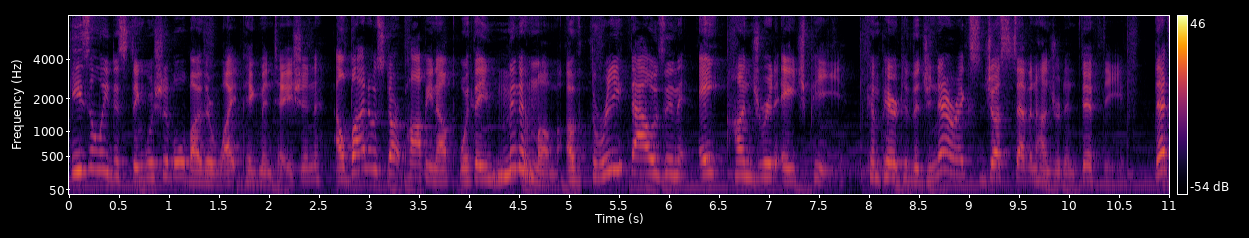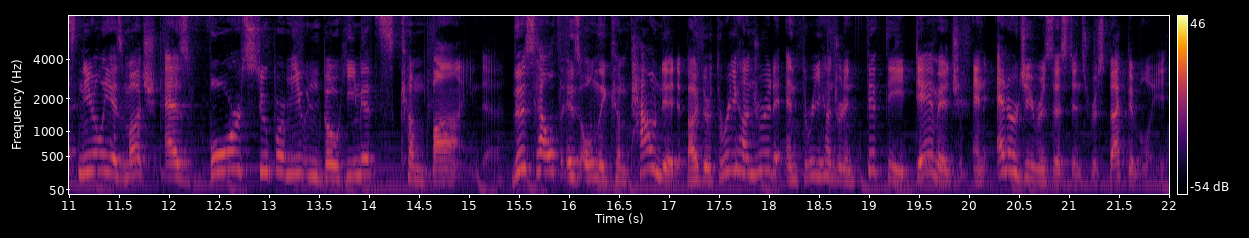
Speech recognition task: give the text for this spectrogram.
Easily distinguishable by their white pigmentation, albinos start popping up with a minimum of 3,800 HP, compared to the generics just 750. That's nearly as much as four super mutant behemoths combined. This health is only compounded by their 300 and 350 damage and energy resistance respectively.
